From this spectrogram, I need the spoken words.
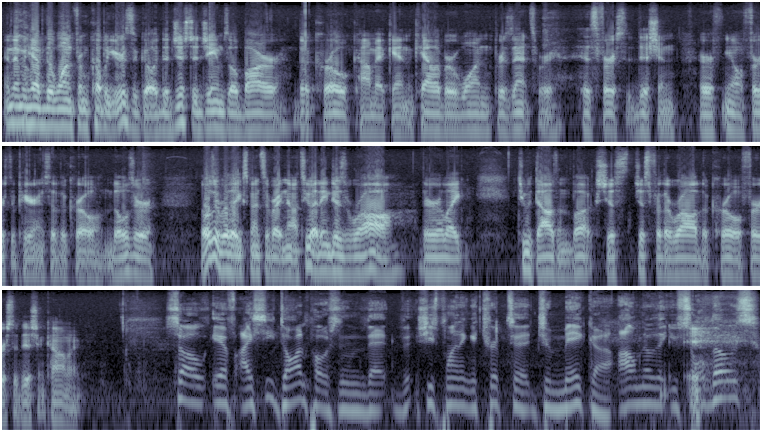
And then we have the one from a couple years ago, the just a James O'Barr, the Crow comic, and Caliber One presents were his first edition or you know first appearance of the Crow. Those are those are really expensive right now too. I think just raw, they're like two thousand bucks just just for the raw the Crow first edition comic. So if I see Dawn posting that th- she's planning a trip to Jamaica, I'll know that you sold those.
